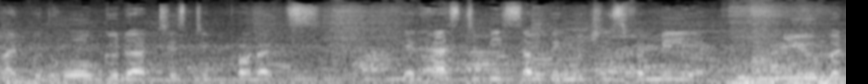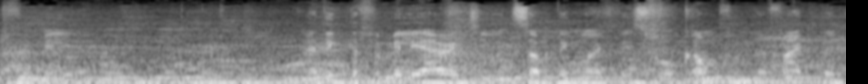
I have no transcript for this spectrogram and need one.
like with all good artistic products, it has to be something which is familiar, new but familiar. I think the familiarity with something like this will come from the fact that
